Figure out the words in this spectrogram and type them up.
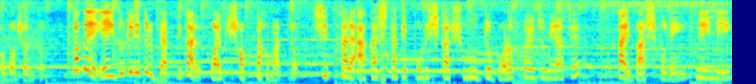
ও বসন্ত। তবে এই দুটি ঋতুর ব্যাপ্তিকাল কয়েক সপ্তাহ মাত্র। শীতকালে আকাশ থাকে পরিষ্কার, সমুদ্র বরফ হয়ে জমে আছে, তাই বাষ্প নেই নেই মেঘ,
